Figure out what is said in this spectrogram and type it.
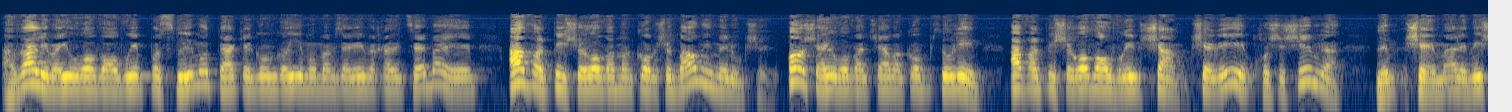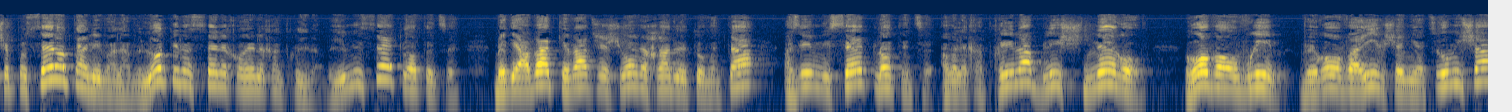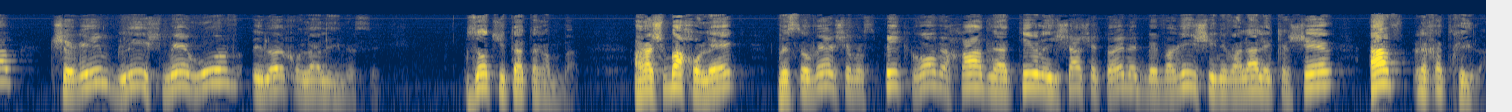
אבל אם היו רוב העוברים פוסלים אותה, כגון גויים או ממזרים וכיוצא בהם, אף על פי שרוב המקום שבאו ממנו כשרים, או שהיו רוב אנשי המקום פסולים, אף על פי שרוב העוברים שם כשרים, חוששים לה, שמא למי שפוסל אותה נבהלה, ולא תינשא לכהן לכתחילה, ואם נישאת לא תצא. בדיעבד, כיוון שיש רוב אחד לטובתה, אז אם נישאת לא תצא. אבל לכתחילה בלי שני רוב, רוב העוברים ורוב העיר שהם יצאו משם, כשרים, בלי שני רוב היא לא יכולה להינשא. זאת שיטת הרמב"ם. הרשב"א חולק וסובר שמספיק רוב אחד להתיר לאישה שטוענת בבריא שהיא נבהלה לקשר, אף לכתחילה.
